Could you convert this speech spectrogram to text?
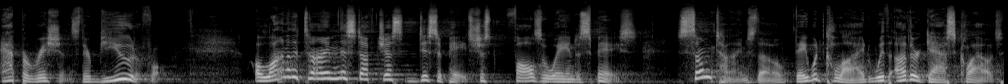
apparitions. They're beautiful. A lot of the time, this stuff just dissipates, just falls away into space. Sometimes, though, they would collide with other gas clouds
